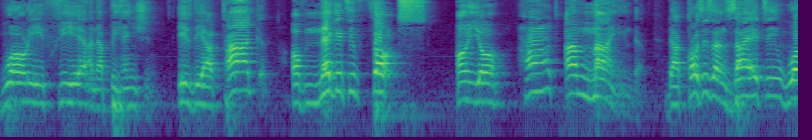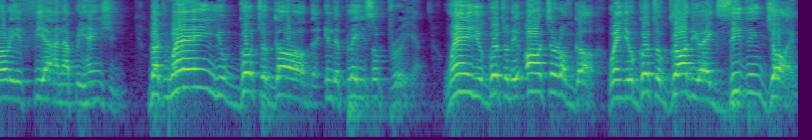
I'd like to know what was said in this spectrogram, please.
worry, fear, and apprehension. Is the attack of negative thoughts on your heart and mind that causes anxiety, worry, fear, and apprehension. But when you go to God in the place of prayer, when you go to the altar of God, when you go to God, your exceeding joy.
